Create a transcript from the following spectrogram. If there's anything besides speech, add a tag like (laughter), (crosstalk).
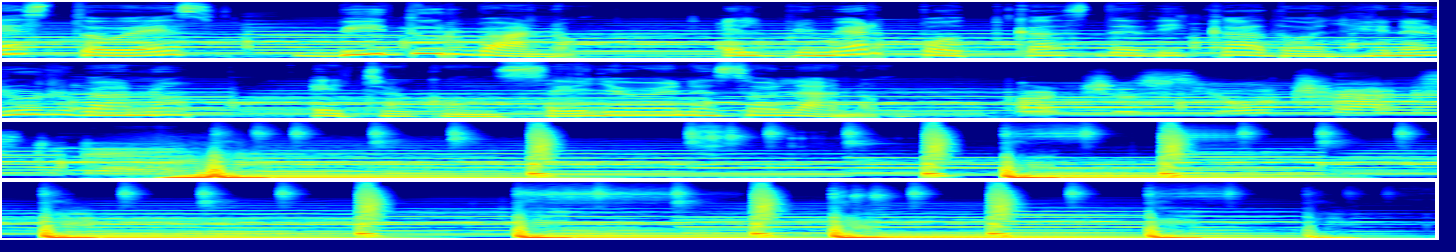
Esto es Beat Urbano, el primer podcast dedicado al género urbano hecho con sello venezolano. Purchase your tracks today.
